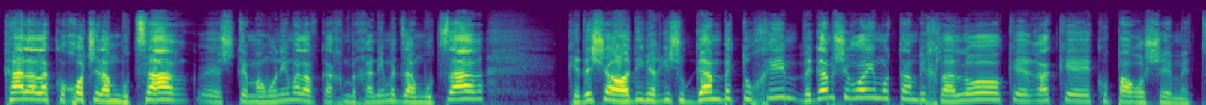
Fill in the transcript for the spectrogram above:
קל הלקוחות של המוצר, אה, שאתם אמונים עליו, כך מכנים את זה המוצר, כדי שהאוהדים ירגישו גם בטוחים וגם שרואים אותם בכלל, לא רק אה, קופה רושמת.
